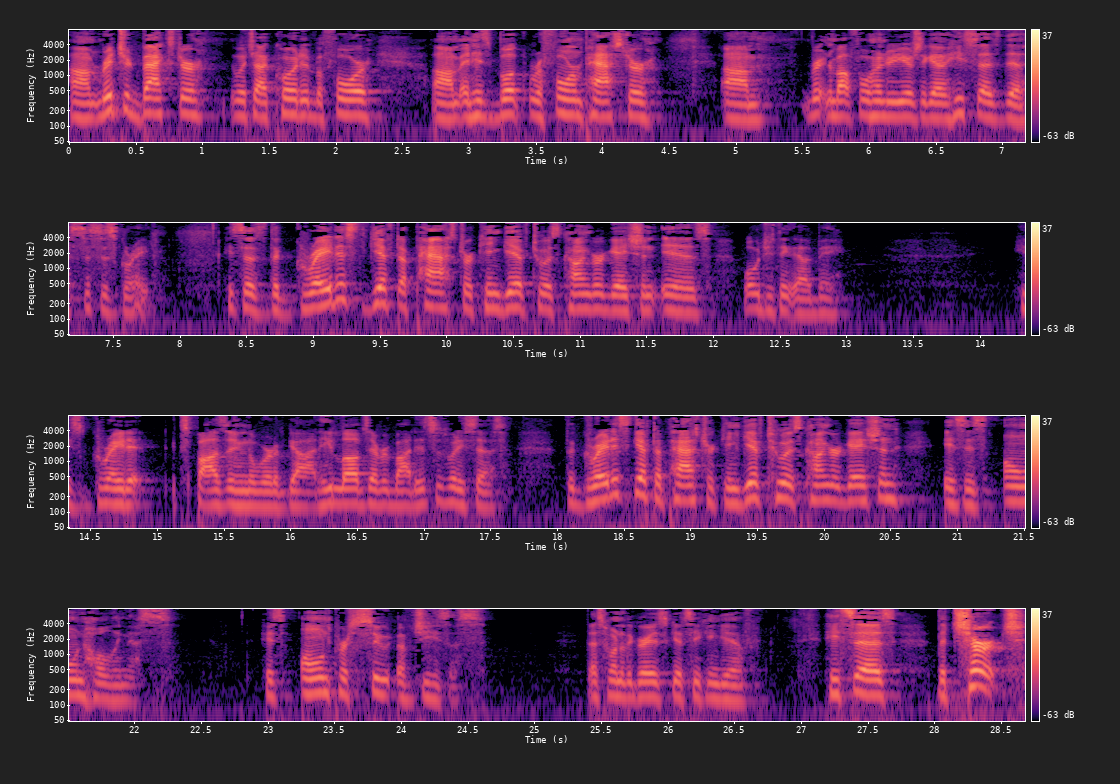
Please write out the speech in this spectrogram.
Um, Richard Baxter, which I quoted before, um, in his book, Reform Pastor, um, written about 400 years ago, he says this. This is great. He says, the greatest gift a pastor can give to his congregation is, what would you think that would be? He's great at expositing the Word of God. He loves everybody. This is what he says. The greatest gift a pastor can give to his congregation is his own holiness, his own pursuit of Jesus. That's one of the greatest gifts he can give. He says, the church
